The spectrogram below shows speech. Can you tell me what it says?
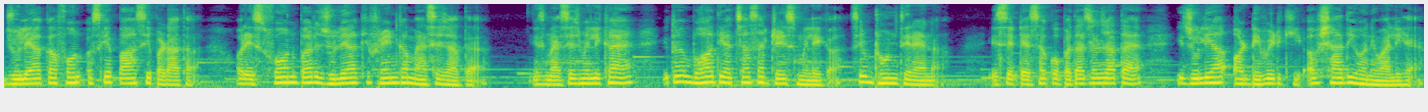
जूलिया का फ़ोन उसके पास ही पड़ा था और इस फ़ोन पर जूलिया की फ्रेंड का मैसेज आता है। इस मैसेज में लिखा है कि तुम्हें बहुत ही अच्छा सा ड्रेस मिलेगा। सिर्फ़ ढूंढते रहना। इससे टेसा को पता चल जाता है कि जूलिया और डेविड की अब शादी होने वाली है।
